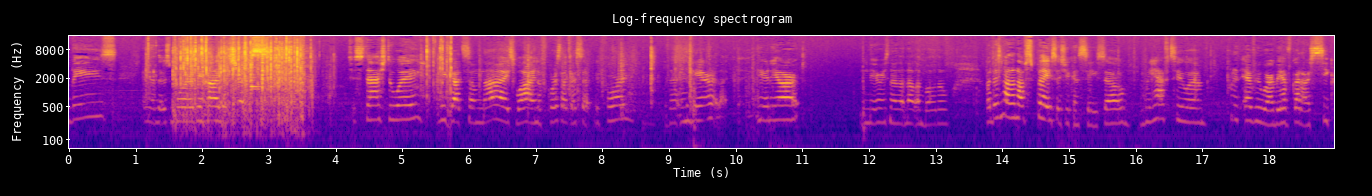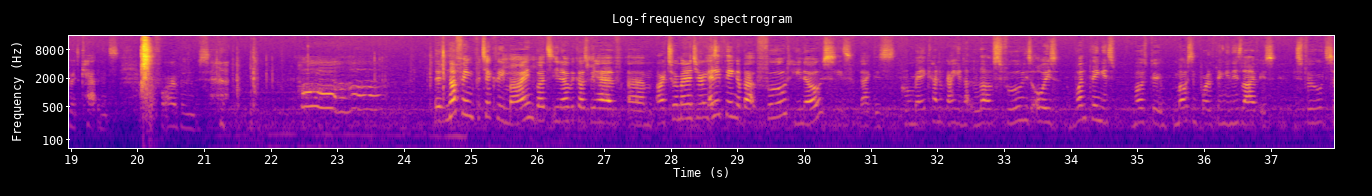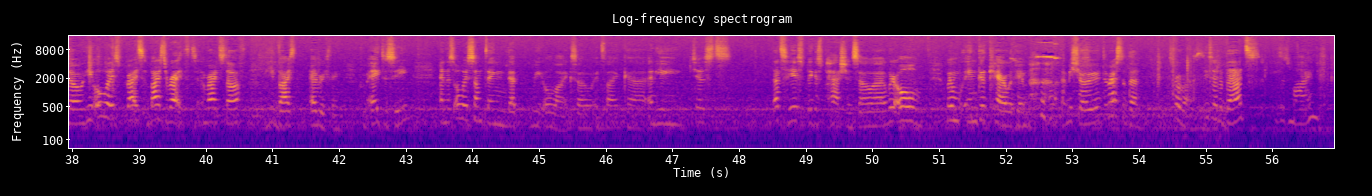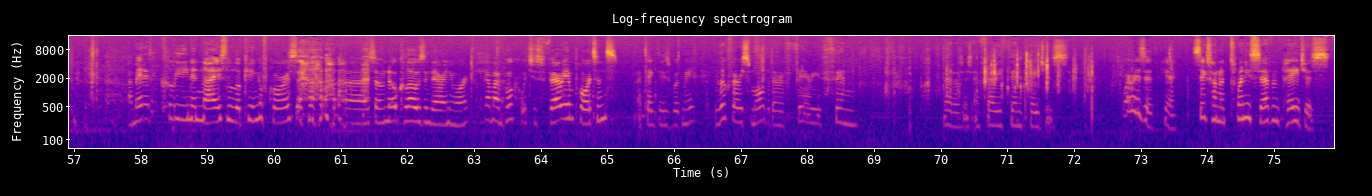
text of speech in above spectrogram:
these, and there's more behind the chips. Just stashed away. We got some nice wine, of course, like I said before. They're in here, like here they are. And there is another, another bottle. But there's not enough space as you can see, so we have to uh, put it everywhere. We have got our secret cabinets for our booze. There's nothing particularly mine, but you know, because we have um, our tour manager, anything about food, he knows. He's like this gourmet kind of guy. He loves food. He's always one thing is most most important thing in his life is is food. So he always buys buys the right right stuff. He buys everything from A to Z and there's always something that we all like so it's like uh, and he just that's his biggest passion so uh, we're all we're in good care with him. Let me show you the rest of them. These are the beds this is mine. I made it clean and nice looking of course. Uh, so no clothes in there anymore. I got my book which is very important. I take these with me. They look very small but they're very thin letters and very thin pages where is it? Here. 627 pages.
